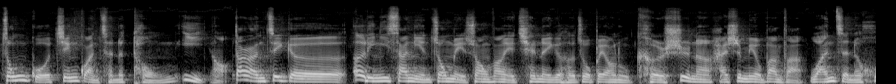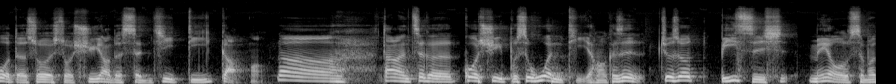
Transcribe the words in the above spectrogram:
中国。监监管层的同意哦，当然，这个二零一三年中美双方也签了一个合作备忘录，可是呢，还是没有办法完整的获得所有所需要的审计底稿哦。那当然，这个过去不是问题哈，可是就是说彼此是没有什么。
